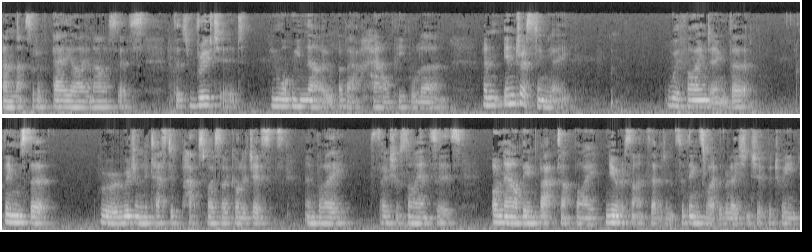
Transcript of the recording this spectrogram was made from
and that sort of AI analysis that's rooted in what we know about how people learn. And interestingly, we're finding that things that were originally tested perhaps by psychologists and by social sciences are now being backed up by neuroscience evidence. So things like the relationship between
